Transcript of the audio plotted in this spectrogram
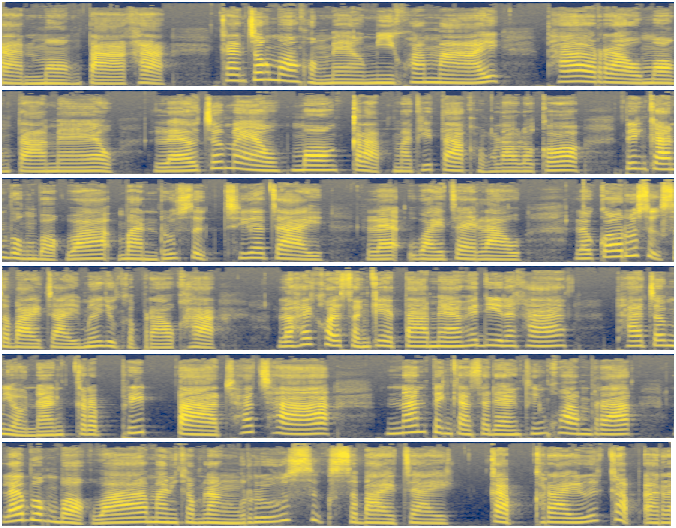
การมองตาค่ะ การจ้องมองของแมวมีความหมาย ถ้าเรามองตาแมว แล้วเจ้าแมวมองกลับมาที่ตาของเราแล้วก็เป็นการบ่งบอกว่ามันรู้สึกเชื่อใจ และไว้ใจเรา แล้วก็รู้สึกสบายใจเมื่ออยู่กับเราค่ะ แล้วให้คอยสังเกตตาแมวให้ดีนะคะ ถ้าเจ้าเหมียวนั้นกระพริบตาช้าๆนั่นเป็นการแสดงถึงความรัก และบ่งบอกว่ามันกำลังรู้สึกสบายใจกับใครหรือกับอะไร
